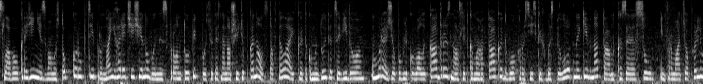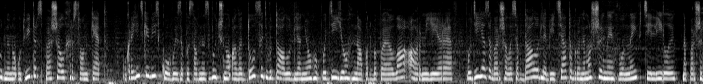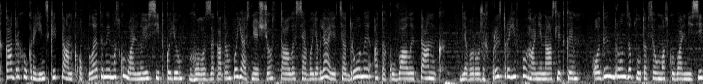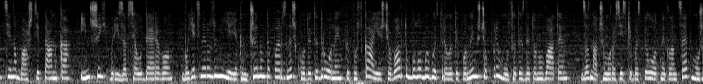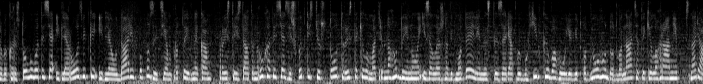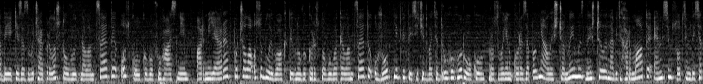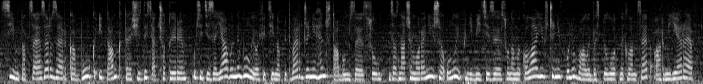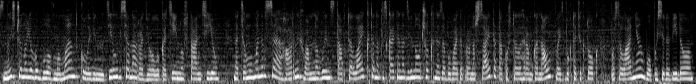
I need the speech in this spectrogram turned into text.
Слава Україні! З вами Стоп корупції про найгарячіші новини з фронту. Підписуйтесь на наш YouTube канал, ставте лайки та коментуйте це відео. У мережі опублікували кадри з наслідками атаки двох російських безпілотників на танк ЗСУ. Інформацію оприлюднено у Twitter Special Херсон Кет. Український військовий записав незвичну, але досить вдалу для нього подію напад БПЛА армії РФ. Подія завершилася вдало для бійця та бронемашини. Вони вціліли. На перших кадрах український танк оплетений маскувальною сіткою. Голос за кадром пояснює, що сталося. Виявляється, дрони атакували танк. Для ворожих пристроїв погані наслідки. Один дрон заплутався у маскувальній сітці на башті танка, інший врізався у дерево. Боєць не розуміє, яким чином тепер знешкодити дрони. Припускає, що варто було би вистрелити по ним, щоб примусити здетонувати. Зазначимо, російський безпілотник ланцет може використовуватися і для розвідки, і для ударів по позиціям противника. Пристрій здатен рухатися зі швидкістю 100-300 км на годину і залежно від моделі нести заряд вибухівки вагою від 1 до 12 кілограмів. Снаряди, які зазвичай прилаштовують на ланцети, осколково-фугасні. Армія РФ почала особливо активно використовувати ланцети у жовтні 2022 року. Розвоєнкори запевняли, що ними знищили навіть гармати М777 та Цезар, ЗРК Бук і танк Т-64. Усі ці заяви не були офіційно підтверджені генштабом ЗСУ. Зазначимо раніше, у липні бійці ЗСУ на Миколаївщині вполювали безпілотник ланцет армії РФ. Знищено його було в момент, коли він націлився на радіолокаційну станцію. На цьому в мене все. Гарних вам новин. Ставте лайк та натискайте на дзвіночок. Не забувайте про наш сайт, а також телеграм-канал, Фейсбук та Тікток. Посилання в описі до відео.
